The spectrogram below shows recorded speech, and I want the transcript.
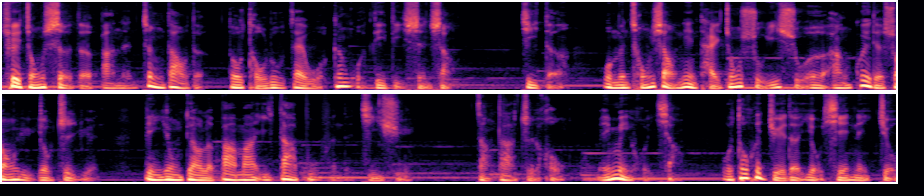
却总舍得把能挣到的都投入在我跟我弟弟身上。记得我们从小念台中数一数二昂贵的双语幼稚园。便用掉了爸妈一大部分的积蓄。长大之后，每每回想，我都会觉得有些内疚，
